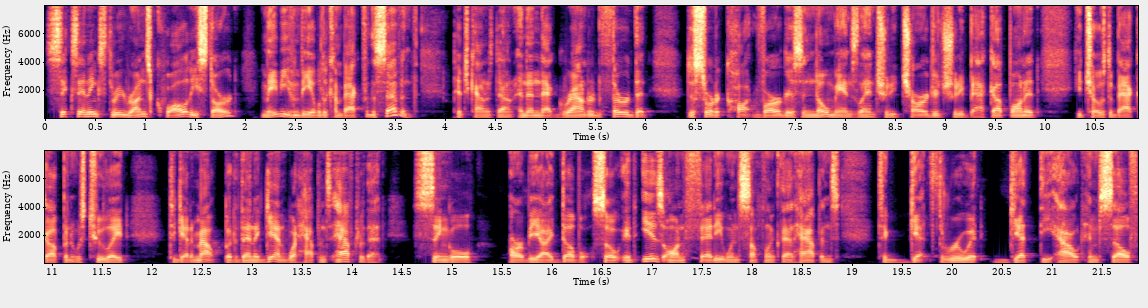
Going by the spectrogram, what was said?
Six innings, three runs, quality start, maybe even be able to come back for the seventh. Pitch count is down. And then that grounder to third that just sort of caught Vargas in no man's land. Should he charge it? Should he back up on it? He chose to back up and it was too late to get him out. But then again, what happens after that? Single, RBI double. So it is on Fedde when something like that happens to get through it, get the out himself,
